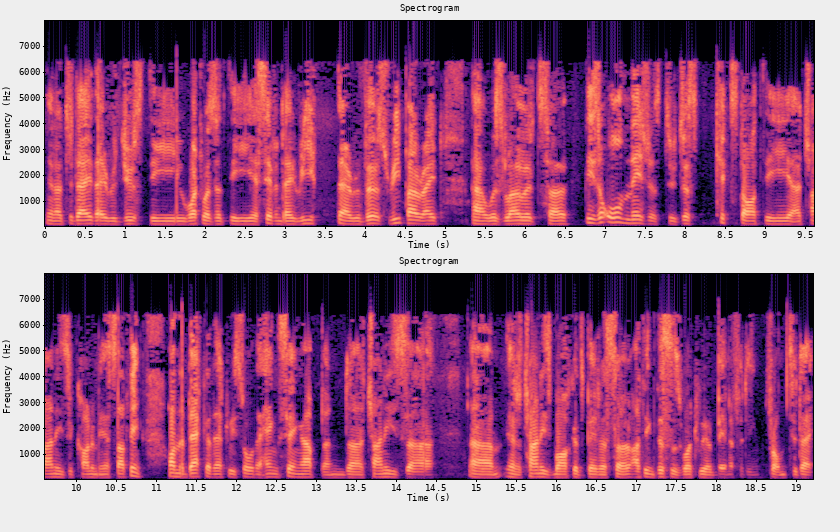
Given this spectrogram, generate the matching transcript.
You know, today they reduced the what was it the seven day re, uh, reverse repo rate uh, was lowered. So these are all measures to just kickstart the uh, Chinese economy. So I think on the back of that we saw the Hang Seng up and uh, Chinese. Uh, um, you know, Chinese markets better. So I think this is what we are benefiting from today.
